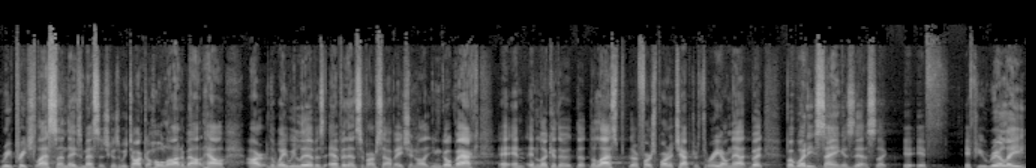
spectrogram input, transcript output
repreach last Sunday's message because we talked a whole lot about how our, the way we live is evidence of our salvation. You can go back and, and look at the, the, the, last, the first part of chapter 3 on that. But, but what he's saying is this if, if you really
